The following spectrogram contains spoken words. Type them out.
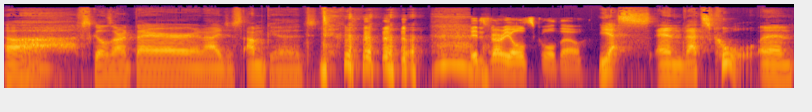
ah, skills aren't there, and I just I'm good. it's very old school though Yes, and that's cool, and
